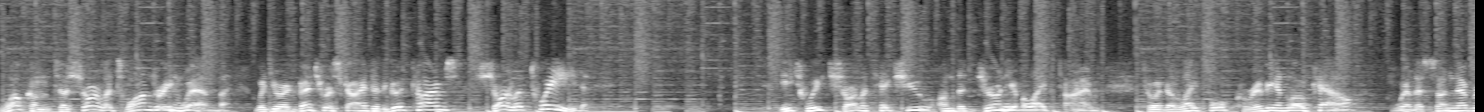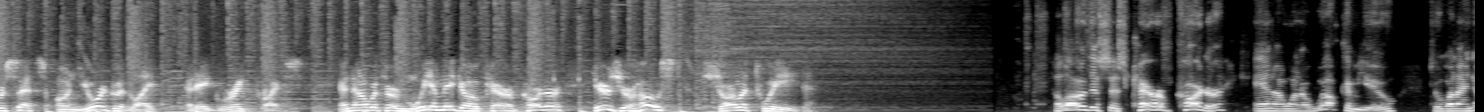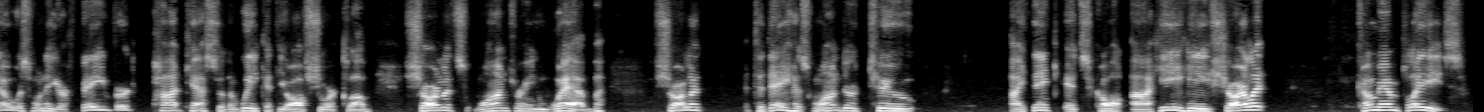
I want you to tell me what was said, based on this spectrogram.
Welcome to Charlotte's Wandering Web with your adventurous guide to the good times, Charlotte Tweed. Each week, Charlotte takes you on the journey of a lifetime to a delightful Caribbean locale where the sun never sets on your good life at a great price. And now, with her muy amigo, Carib Carter, here's your host, Charlotte Tweed. Hello, this is Carib Carter, and I want to welcome you to what I know is one of your favorite podcasts of the week at the Offshore Club, Charlotte's Wandering Web. Charlotte today has wandered to, I think it's called uh, Ajijic. Charlotte, come in, please.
